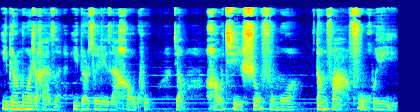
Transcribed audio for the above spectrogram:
一边摸着孩子，一边嘴里在嚎哭，叫“豪气手抚摸，当发复回矣”。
